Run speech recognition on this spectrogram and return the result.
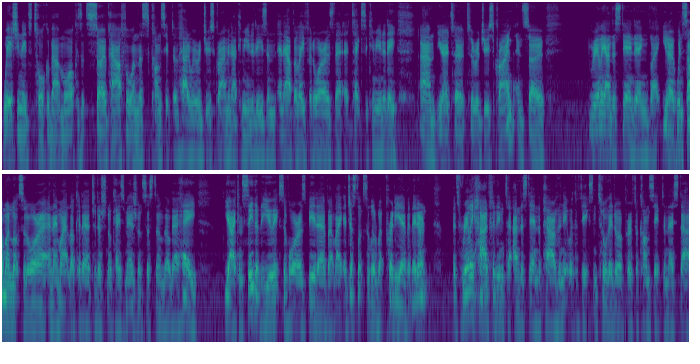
we actually need to talk about more because it's so powerful in this concept of how do we reduce crime in our communities. And, and our belief at Auror is that it takes a community, um, you know, to, to reduce crime. And so, really understanding like you know when someone looks at auror and they might look at a traditional case management system they'll go hey yeah, I can see that the UX of Auror is better, but like it just looks a little bit prettier. But they don't. It's really hard for them to understand the power of the network effects until they do a proof of concept and they start,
